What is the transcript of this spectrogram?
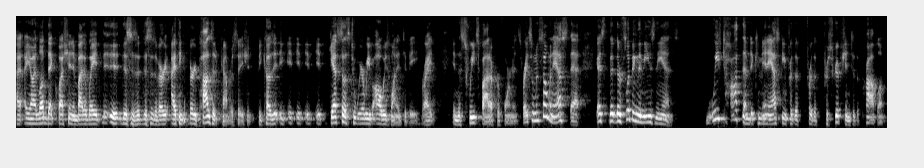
I, you know, I love that question. And by the way, it, this is a, this is a very, I think, a very positive conversation because it, it, it, it gets us to where we've always wanted to be, right? In the sweet spot of performance, right? So when someone asks that, guys, they're flipping the means and the ends. We've taught them to come in asking for the for the prescription to the problem.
